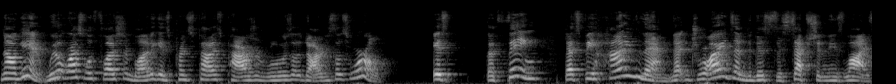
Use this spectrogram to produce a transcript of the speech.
Now, again, we don't wrestle with flesh and blood against principalities, powers, and rulers of the darkness of this world. It's the thing that's behind them that drives them to this deception and these lies.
